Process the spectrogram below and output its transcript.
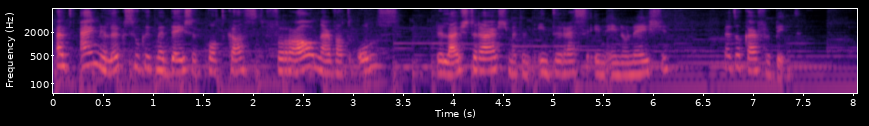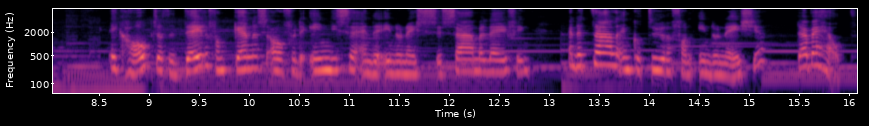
Uiteindelijk zoek ik met deze podcast vooral naar wat ons, de luisteraars met een interesse in Indonesië, met elkaar verbindt. Ik hoop dat het delen van kennis over de Indische en de Indonesische samenleving en de talen en culturen van Indonesië daarbij helpt.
